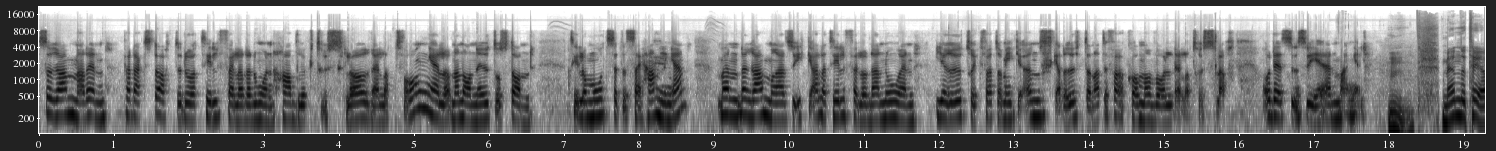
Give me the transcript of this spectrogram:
så rammer den per dags dato da tilfeller der noen har brukt trusler eller tvang, eller når noen er ute av stand til å motsette seg handlingen. Men den rammer altså ikke alle tilfeller der noen gir uttrykk for at de ikke ønsker det uten at det forekommer vold eller trusler. Og det syns vi er en mangel. Mm. Men Thea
